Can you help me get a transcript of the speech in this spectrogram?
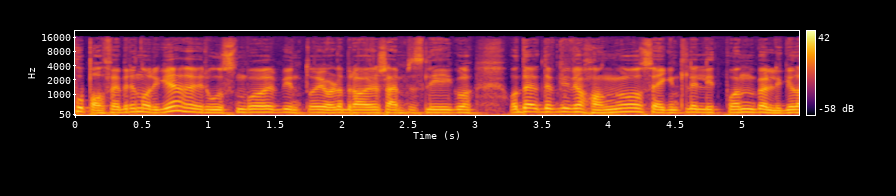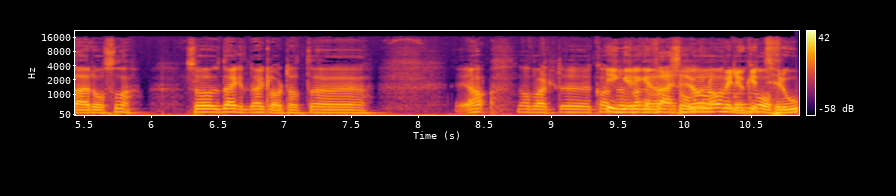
fotballfeber i Norge. Rosenborg begynte å gjøre det bra i Champions League, og, og det, det, vi hang oss egentlig litt på en bølge der også, da. Så det er, det er klart at eh, ja, det hadde vært uh, kanskje Yngre generasjoner nå vil jo ikke tro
